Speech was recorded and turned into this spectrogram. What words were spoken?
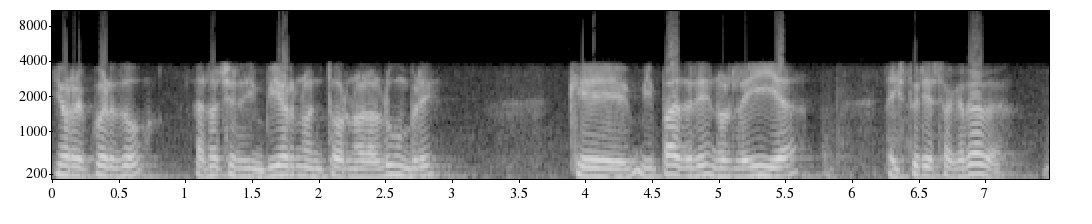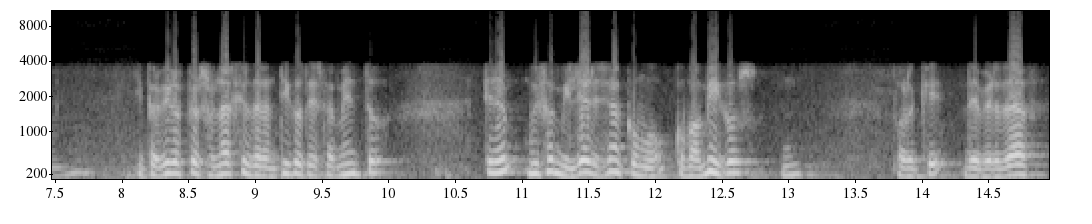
Yo recuerdo la noche de invierno en torno a la lumbre que mi padre nos leía la historia sagrada. Y para mí los personajes del Antiguo Testamento eran muy familiares, eran como, como amigos, porque de verdad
